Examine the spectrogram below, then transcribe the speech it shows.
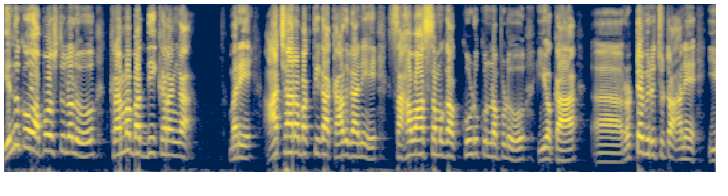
ఎందుకు అపోస్తులు క్రమబద్ధీకరంగా మరి ఆచారభక్తిగా కాదు కానీ సహవాసముగా కూడుకున్నప్పుడు ఈ యొక్క రొట్టె విరుచుట అనే ఈ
